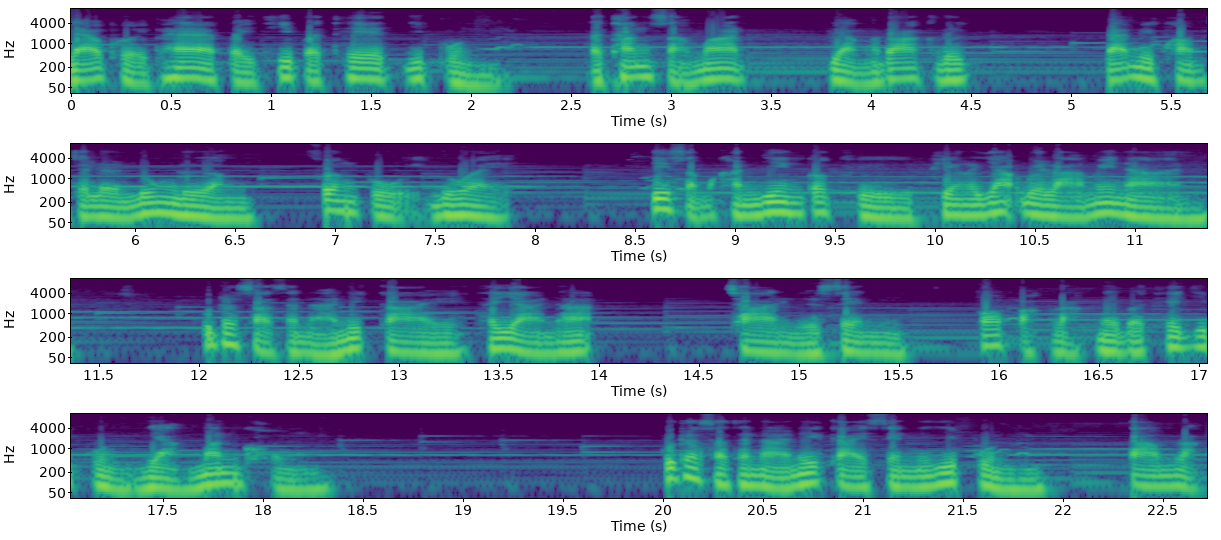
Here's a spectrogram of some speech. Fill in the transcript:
แล้วเผยแพร่ไปที่ประเทศญี่ปุ่น กระทั่งสามารถอย่างรากลึก และมีความเจริญรุ่งเรืองเฟื่องฟูอีกด้วย ที่สำคัญยิ่งก็คือเพียงระยะเวลาไม่นาน พุทธศาสนานิกายทยานะ ชาญหรือเซนก็ปักหลักในประเทศญี่ปุ่นอย่างมั่นคง พุทธศาสนานิกายเซนในญี่ปุ่น ตามหลัก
